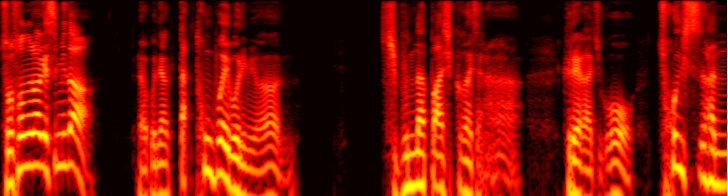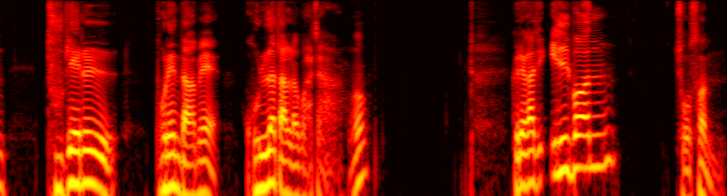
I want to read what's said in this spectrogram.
조선으로 하겠습니다. 라고 그냥 딱 통보해버리면 기분 나빠하실 것 같잖아. 그래가지고 초이스 한 두 개를 보낸 다음에 골라달라고 하자. 어? 그래가지고 1번 조선,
